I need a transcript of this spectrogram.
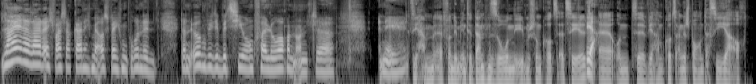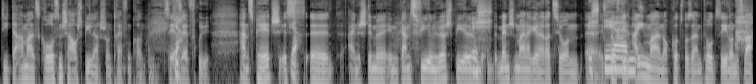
leider, leider, ich weiß auch gar nicht mehr aus welchem Grunde, dann irgendwie die Beziehung verloren und äh, Nee. Sie haben äh, von dem Intendantensohn eben schon kurz erzählt. Ja. Äh, und äh, wir haben kurz angesprochen, dass Sie ja auch die damals großen Schauspieler schon treffen konnten. Sehr, ja. sehr früh. Hans Page ist ja. äh, eine Stimme in ganz vielen Hörspielen. Ich, Menschen meiner Generation. Äh, ich, der, durfte ihn einmal noch kurz vor seinem Tod sehen und es war,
